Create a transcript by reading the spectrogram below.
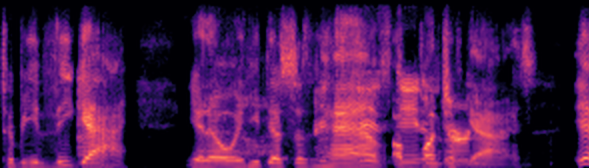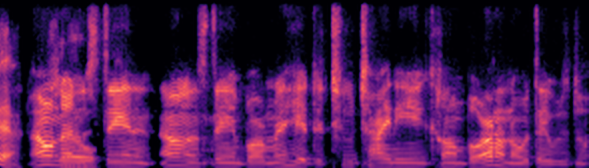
to be the guy. You know, and he just doesn't have a bunch of guys. Yeah. I don't so, understand. I don't understand Baltimore. They had the two tight end combo. I don't know what they was doing.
